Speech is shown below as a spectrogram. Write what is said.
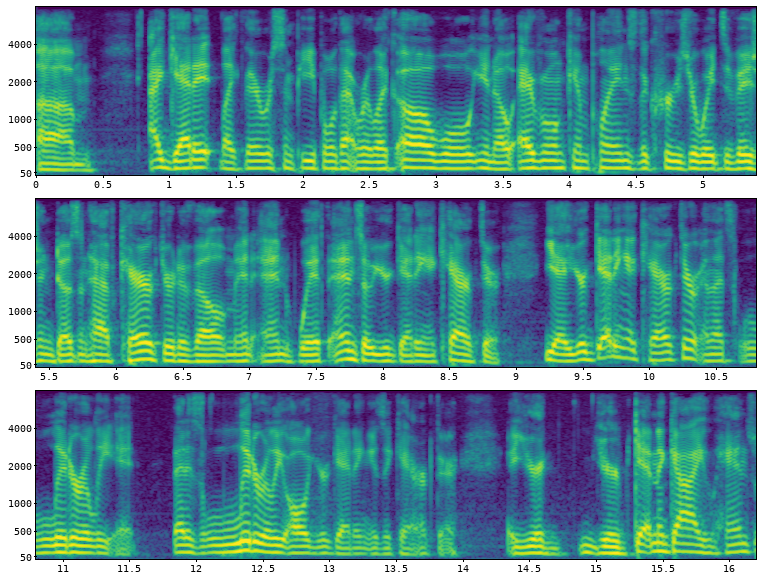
Um, I get it. Like there were some people that were like, "Oh, well, you know, everyone complains the cruiserweight division doesn't have character development, and with Enzo, you're getting a character. Yeah, you're getting a character, and that's literally it. That is literally all you're getting is a character. You're you're getting a guy who hands,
